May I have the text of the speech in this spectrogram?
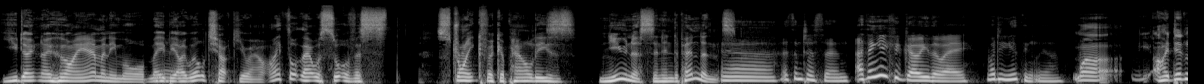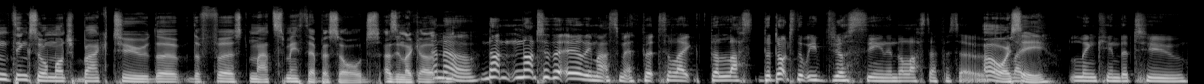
You don't know who I am anymore. Maybe Yeah. I will chuck you out. I thought that was sort of a s- strike for Capaldi's newness and independence. Yeah, it's interesting. I think it could go either way. What do you think, Leon? Well, I didn't think so much back to the the first Matt Smith episodes, as in like a Uh, no, not not to the early Matt Smith, but to like the last, the Doctor that we've just seen in the last episode. Oh, I Like, see. Linking the two.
